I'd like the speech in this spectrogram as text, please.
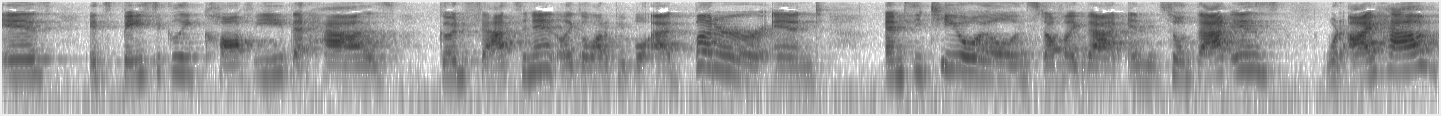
is, it's basically coffee that has good fats in it. Like a lot of people add butter and MCT oil and stuff like that. And so that is what I have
